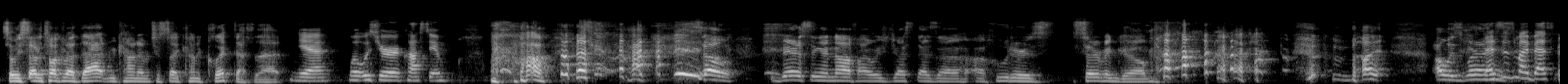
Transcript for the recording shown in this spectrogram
So we started talking about that, and we kind of just like kind of clicked after that. Yeah. What was your costume? so embarrassing enough, I was dressed as a, a Hooters serving girl. but I was wearing. This is my best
